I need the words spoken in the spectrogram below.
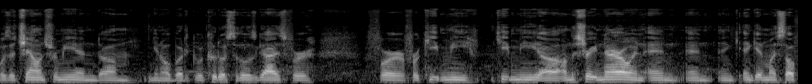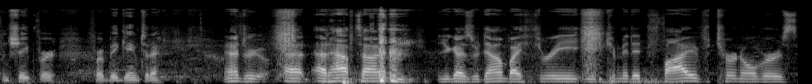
was a challenge for me. And um, you know, but kudos to those guys for for for keeping me keeping me uh, on the straight and narrow and, and, and, and getting myself in shape for, for a big game today. Andrew, at, at halftime, you guys are down by three. You committed five turnovers.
